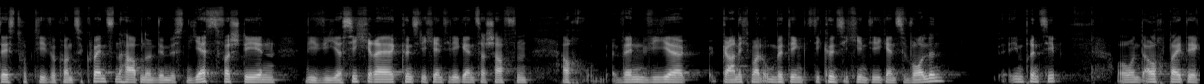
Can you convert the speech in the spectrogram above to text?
destruktive Konsequenzen haben und wir müssen jetzt verstehen, wie wir sichere künstliche Intelligenz erschaffen, auch wenn wir gar nicht mal unbedingt die künstliche Intelligenz wollen, im Prinzip. Und auch bei den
